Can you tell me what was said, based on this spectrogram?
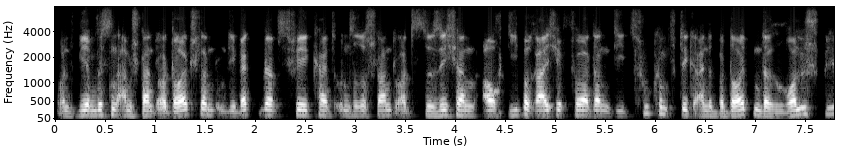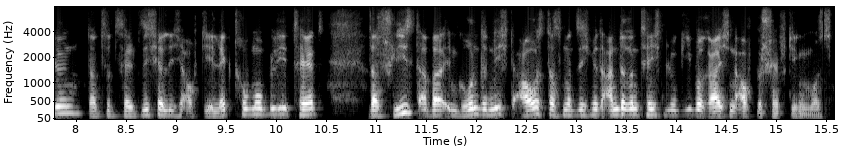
Und wir müssen am Standort Deutschland, um die Wettbewerbsfähigkeit unseres Standorts zu sichern, auch die Bereiche fördern, die zukünftig eine bedeutendere Rolle spielen. Dazu zählt sicherlich auch die Elektromobilität. Das schließt aber im Grunde nicht aus, dass man sich mit anderen Technologiebereichen auch beschäftigen muss.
